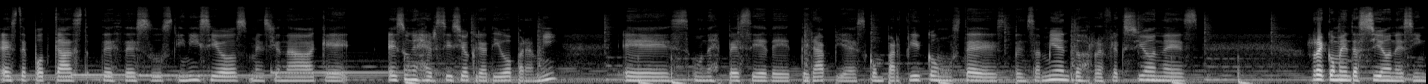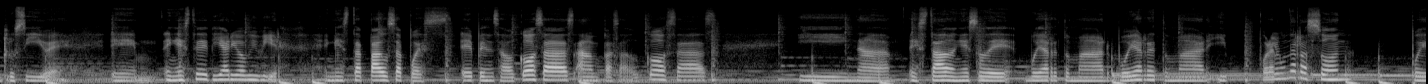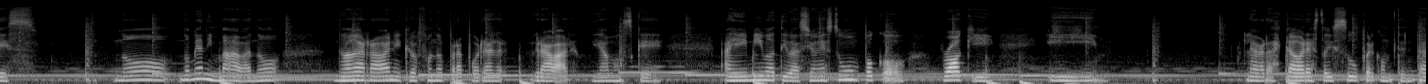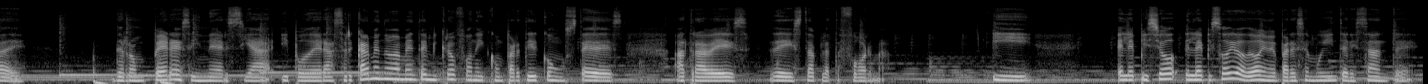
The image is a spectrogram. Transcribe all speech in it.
este podcast desde sus inicios mencionaba que es un ejercicio creativo para mí, es una especie de terapia, es compartir con ustedes pensamientos, reflexiones, recomendaciones inclusive. Em, en este diario vivir, en esta pausa pues he pensado cosas, han pasado cosas y nada, he estado en eso de voy a retomar, voy a retomar y por alguna razón pues no, no me animaba, no, no agarraba el micrófono para poder grabar. Digamos que ahí mi motivación estuvo un poco rocky y la verdad es que ahora estoy súper contenta de, de romper esa inercia y poder acercarme nuevamente al micrófono y compartir con ustedes a través de esta plataforma. Y el episodio, el episodio de hoy me parece muy interesante.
